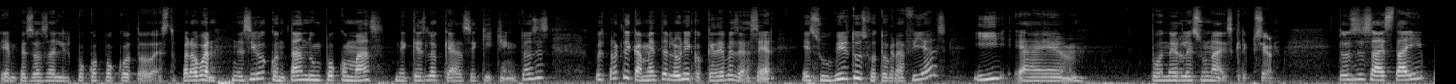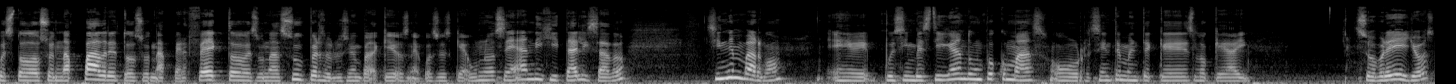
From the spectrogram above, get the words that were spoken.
empezó a salir poco a poco todo esto. Pero bueno, les sigo contando un poco más de qué es lo que hace Kitchen. Entonces, pues prácticamente lo único que debes de hacer es subir tus fotografías y em, ponerles una descripción. Entonces hasta ahí pues todo suena padre, todo suena perfecto, es una super solución para aquellos negocios que aún no se han digitalizado. Sin embargo, eh, pues investigando un poco más o recientemente qué es lo que hay sobre ellos,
